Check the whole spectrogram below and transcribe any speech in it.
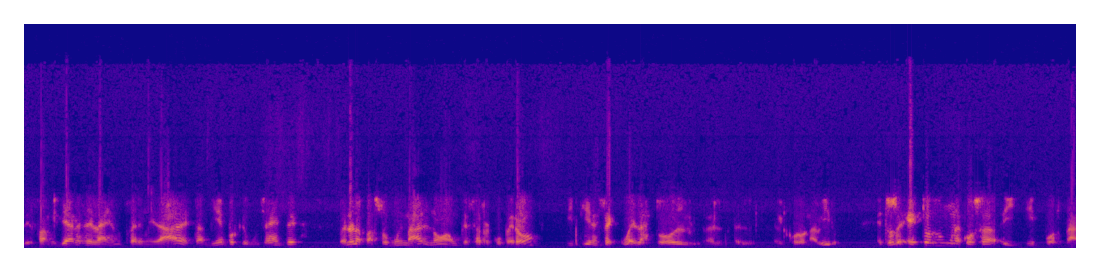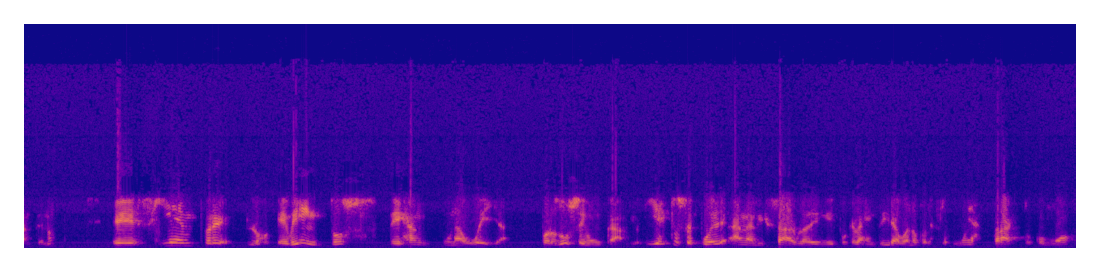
de familiares, de las enfermedades también, porque mucha gente, bueno, la pasó muy mal, ¿no? Aunque se recuperó y tiene secuelas todo el coronavirus. Entonces, esto es una cosa importante, ¿no? Eh, siempre los eventos dejan una huella, producen un cambio. Y esto se puede analizar, Vladimir, porque la gente dirá, bueno, pero esto es muy abstracto, ¿cómo,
